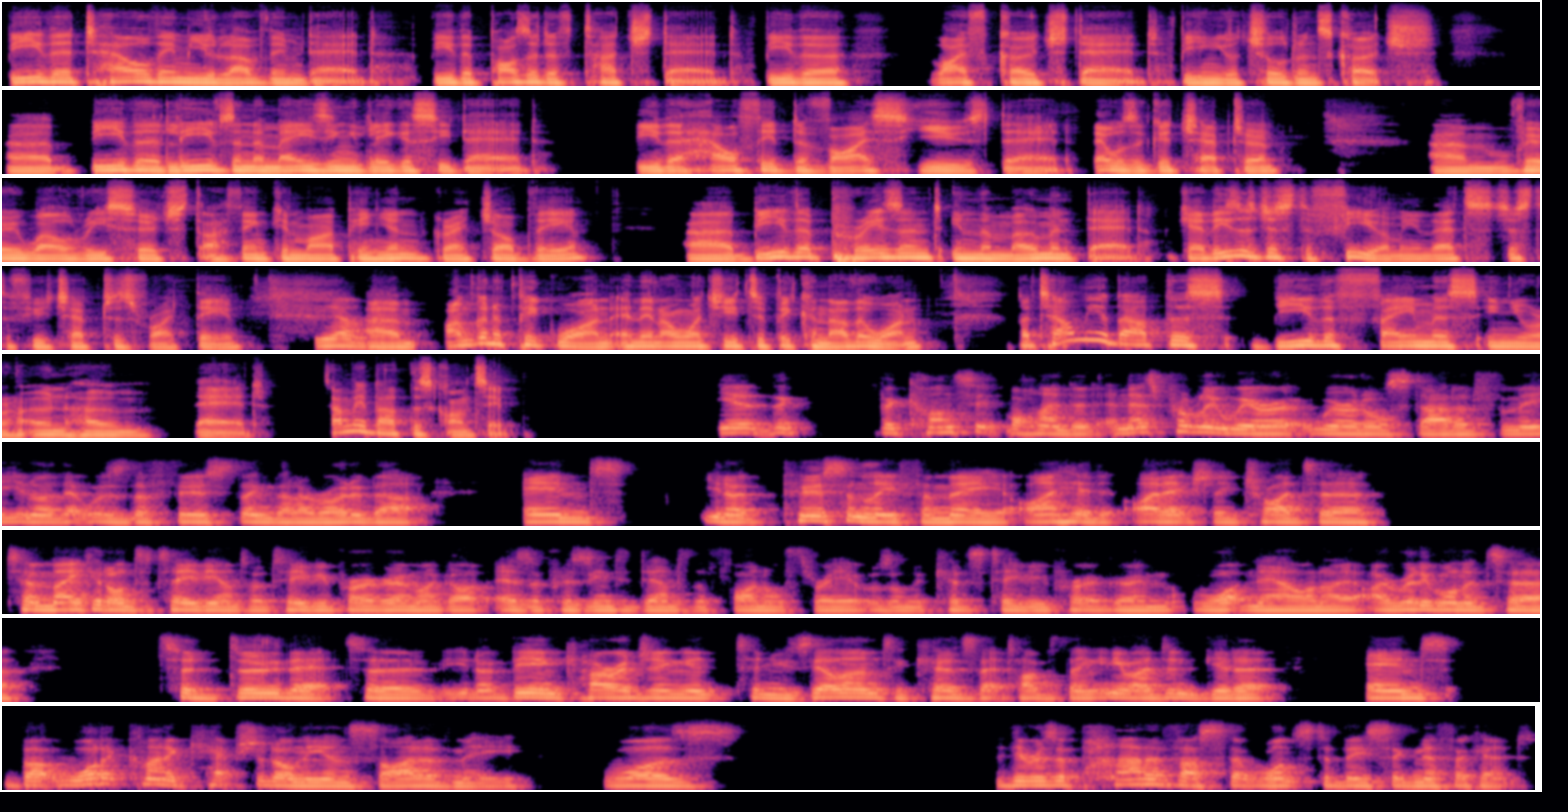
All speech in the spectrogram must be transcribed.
Be the tell them you love them dad. Be the positive touch dad. Be the life coach dad, being your children's coach. Uh, be the leaves an amazing legacy dad. Be the healthy device used dad. That was a good chapter. Um, very well researched, I think, in my opinion. Great job there. Uh, be the present in the moment, Dad. Okay, these are just a few. I mean, that's just a few chapters right there. Yeah. Um, I'm going to pick one, and then I want you to pick another one. But tell me about this. Be the famous in your own home, Dad. Tell me about this concept. Yeah, the the concept behind it, and that's probably where it, where it all started for me. You know, that was the first thing that I wrote about, and you know, personally for me, I had I'd actually tried to to make it onto TV onto a TV program. I got as a presenter down to the final three. It was on the kids TV program, What Now, and I, I really wanted to to do that to you know be encouraging to New Zealand to kids that type of thing. Anyway, I didn't get it, and but what it kind of captured on the inside of me was there is a part of us that wants to be significant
